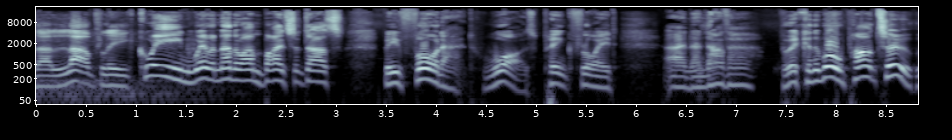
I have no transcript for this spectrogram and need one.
the lovely Queen with another one bites the dust. Before that was Pink Floyd and another Brick in the Wall Part 2.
